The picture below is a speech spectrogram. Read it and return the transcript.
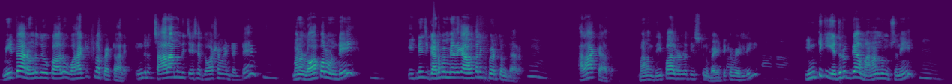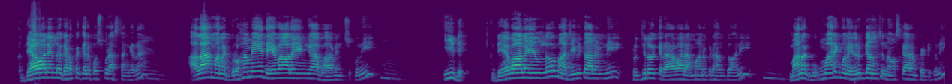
మిగతా రెండు దీపాలు వాకిట్లో పెట్టాలి. ఇందులో చాలా మంది చేసే దోషం ఏంటంటే మనం లోపల ఉండి ఇటు నుంచి గడప మీదకి అవతలకి పెడుతుంటారు. అలా కాదు. మనం దీపాలు రెండు తీసుకుని బయటికి వెళ్ళి. ఇంటికి ఎదురుగ్గా మనం నుంచుని దేవాలయంలో గడప గన పసుపు రాస్తాం కదా? అలా మన గృహమే దేవాలయంగా భావించుకుని ఈదే దేవాలయంలో మా జీవితాలన్నీ వృద్ధిలోకి రావాలి అమ్మ అనుగ్రహంతో అని మన గుమ్మానికి మనం ఎదురుగ్గా నుంచి నమస్కారం పెట్టుకుని.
